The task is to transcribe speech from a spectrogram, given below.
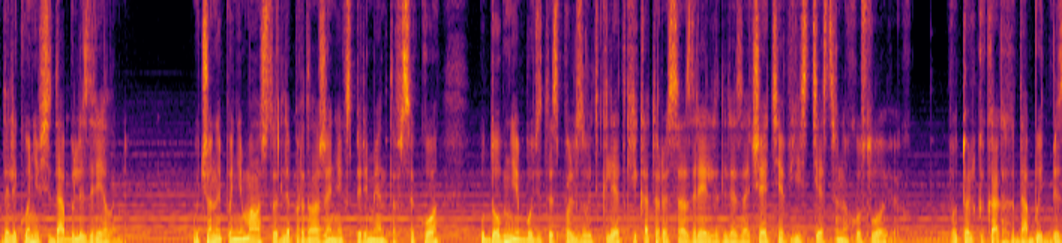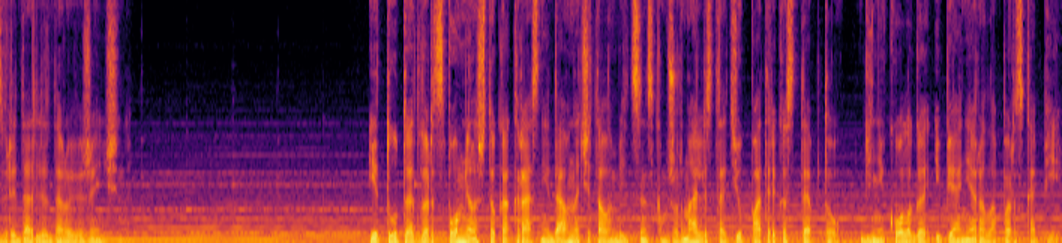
далеко не всегда были зрелыми – Ученый понимал, что для продолжения экспериментов с ЭКО удобнее будет использовать клетки, которые созрели для зачатия в естественных условиях. Вот только как их добыть без вреда для здоровья женщины? И тут Эдвард вспомнил, что как раз недавно читал в медицинском журнале статью Патрика Стептоу, гинеколога и пионера лапароскопии.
